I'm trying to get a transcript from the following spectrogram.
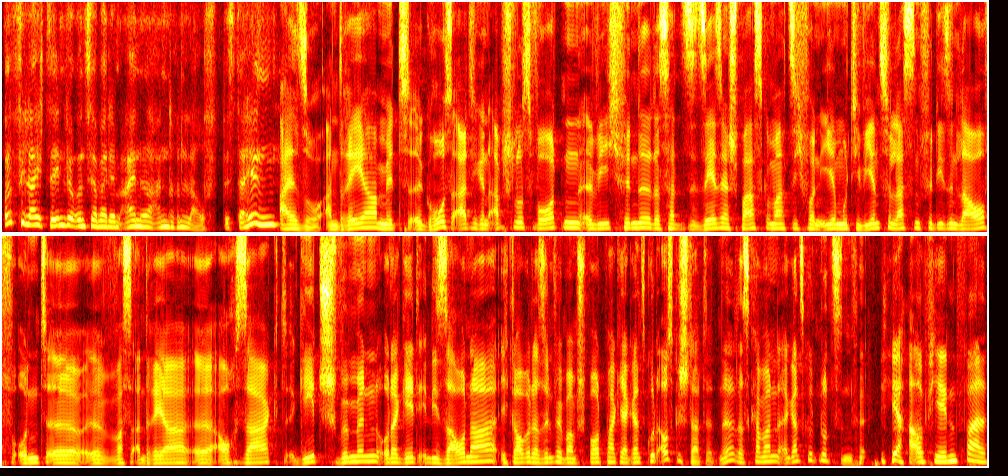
und vielleicht sehen wir uns ja bei dem einen oder anderen Lauf. Bis dahin. Also, Andrea mit äh, großartigen Abschlussworten, äh, wie ich finde. Das hat sehr, sehr Spaß gemacht, sich von ihr motivieren zu lassen für diesen Lauf. Und äh, was Andrea äh, auch sagt, geht schwimmen oder geht in die Sauna. Ich glaube, da sind wir beim Sportpark ja ganz gut ausgestattet. Ne? Das kann man äh, ganz gut nutzen. Ja, auf jeden Fall.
